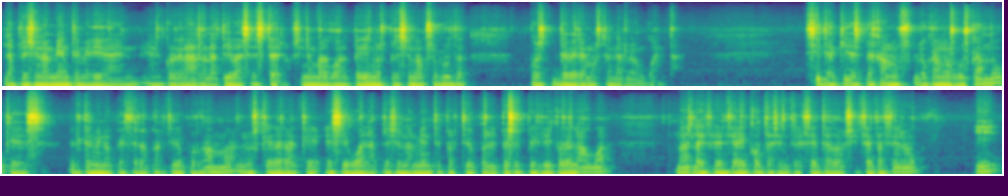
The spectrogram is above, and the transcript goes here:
la presión ambiente medida en, en, coordenadas relativas es cero. Sin embargo, al pedirnos presión absoluta, pues deberemos tenerlo en cuenta. Si de aquí despejamos lo que vamos buscando, que es el término P0 partido por gamma, nos quedará que es igual a presión ambiente partido por el peso específico del agua, más la diferencia de cotas entre Z2 y Z0 y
